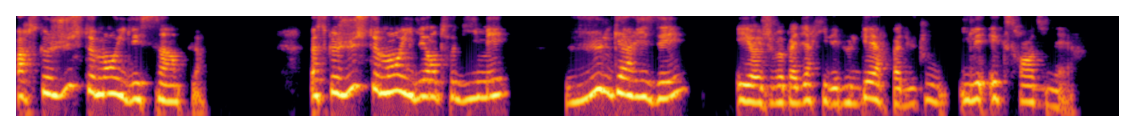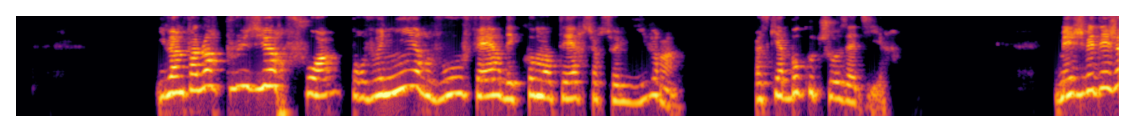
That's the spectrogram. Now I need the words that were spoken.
Parce que justement, il est simple. Parce que justement, il est entre guillemets vulgarisé et euh, je ne veux pas dire qu'il est vulgaire, pas du tout. Il est extraordinaire. Il va me falloir plusieurs fois pour venir vous faire des commentaires sur ce livre, parce qu'il y a beaucoup de choses à dire. Mais je vais déjà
